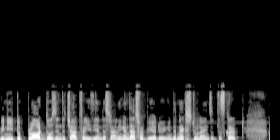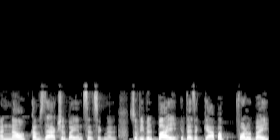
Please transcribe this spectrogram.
we need to plot those in the chart for easy understanding and that's what we are doing in the next two lines of the script. And now comes the actual buy and sell signal. So we will buy if there's a gap up followed by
